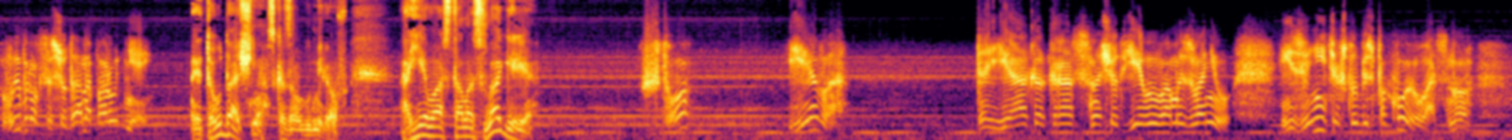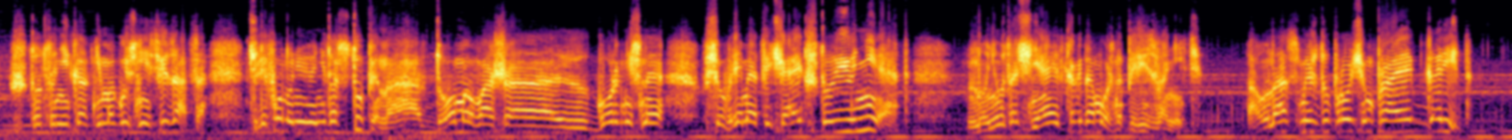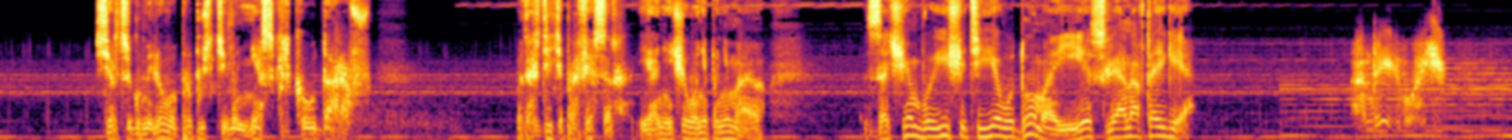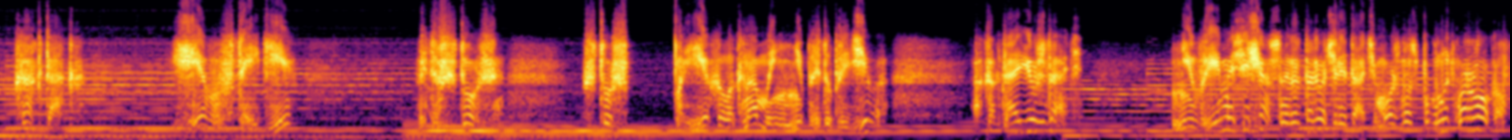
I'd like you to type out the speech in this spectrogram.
Выбрался сюда на пару дней». «Это удачно», — сказал Гумилев. «А Ева осталась в лагере?» «Что? Ева?» «Да я как раз насчет Евы вам и звоню. Извините, что беспокою вас, но что-то никак не могу с ней связаться. Телефон у нее недоступен, а дома ваша э, горничная все время отвечает, что ее нет, но не уточняет, когда можно перезвонить. А у нас, между прочим, проект горит». Сердце Гумилева пропустило несколько ударов. «Подождите, профессор, я ничего не понимаю». Зачем вы ищете Еву дома, если она в тайге? Андрей Львович, как так? Ева в тайге? Это что же? Что ж, поехала к нам и не предупредила? А когда ее ждать? Не время сейчас на вертолете летать, можно спугнуть Марлоков.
